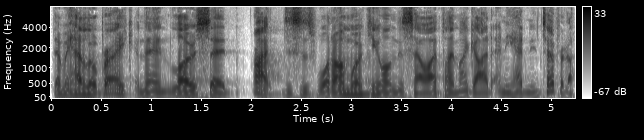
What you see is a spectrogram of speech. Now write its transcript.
Then we had a little break, and then Lo said, Right, this is what I'm working on, this is how I play my guard, and he had an interpreter.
